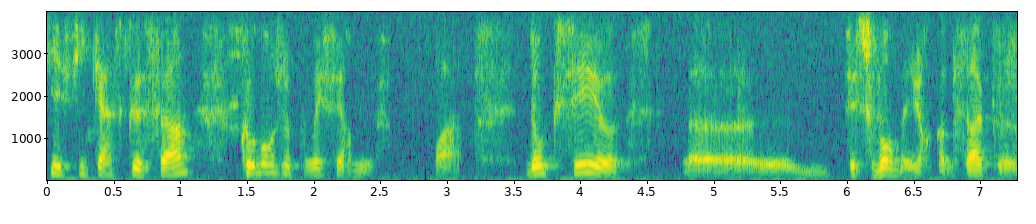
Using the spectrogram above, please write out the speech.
si efficace que ça. Comment je pourrais faire mieux? Voilà. Donc c'est euh, euh, c'est souvent d'ailleurs comme ça que,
